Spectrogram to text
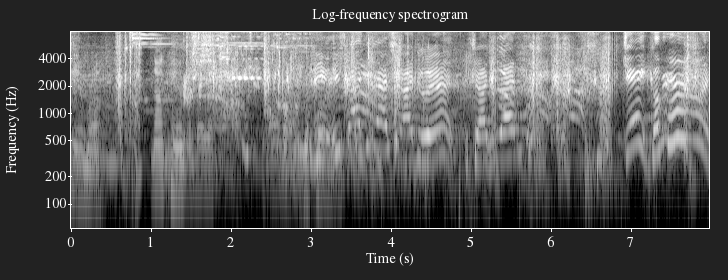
camera. Not camera, but uh, recording. Should I do that? Should I do it? Should I do that? Jay, come on!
